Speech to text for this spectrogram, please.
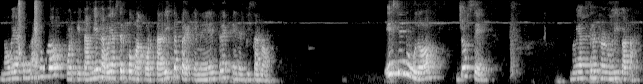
no voy a hacer más nudos, porque también la voy a hacer como acortadita para que me entre en el pizarrón. Ese nudo, yo sé, voy a hacer otro nudito acá,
